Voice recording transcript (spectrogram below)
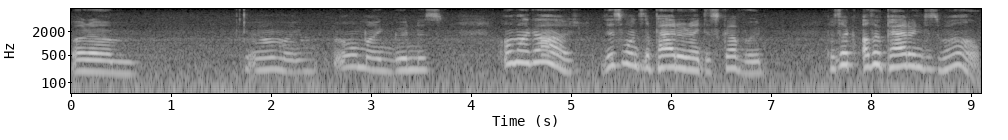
But um Oh my oh my goodness. Oh my gosh. This one's the pattern I discovered. There's like other patterns as well.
